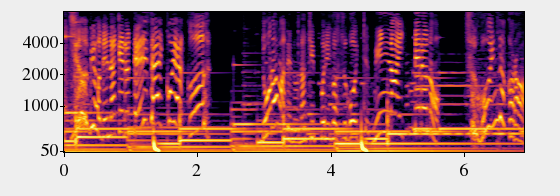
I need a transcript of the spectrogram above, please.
？10秒で泣ける天才子役？ドラマでの泣きっぷりがすごいってみんな言ってるの。すごいんだから。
